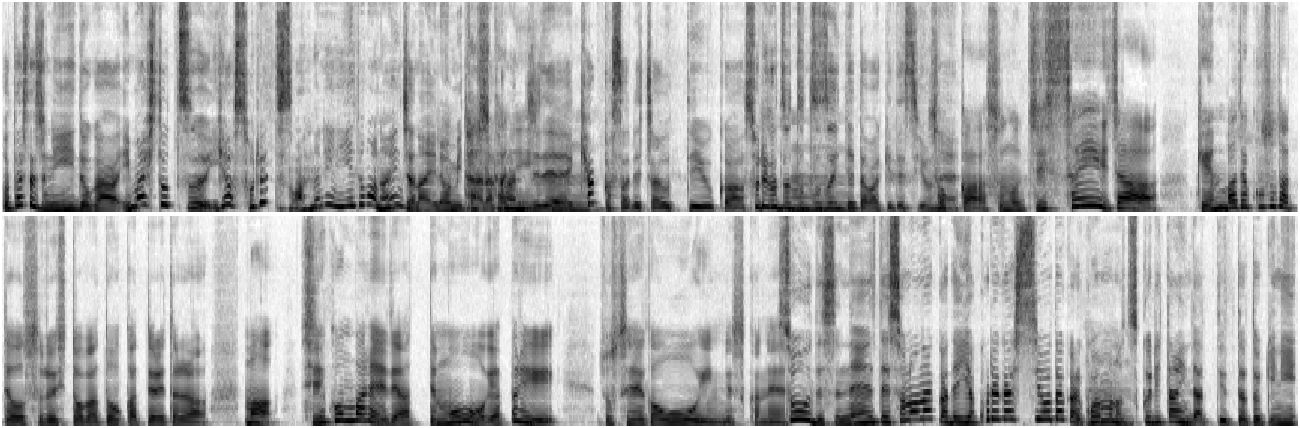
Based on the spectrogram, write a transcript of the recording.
私たちのニードが今一ついやそれってあんなにニードがないんじゃないの？みたいな感じで却下されちゃうっていうか、うん、それがずっと続いてたわけですよね。うん、そっか。その実際じゃあ現場で子育てをする人がどうかって言われたらまあシリコンバレーであってもやっぱり女性が多いんですかね。そうですね。でその中でいやこれが必要だからこういうものを作りたいんだって言った時に、うん、い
